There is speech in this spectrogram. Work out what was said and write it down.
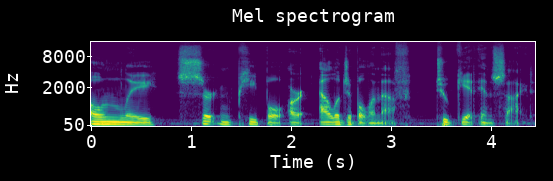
Only certain people are eligible enough to get inside.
